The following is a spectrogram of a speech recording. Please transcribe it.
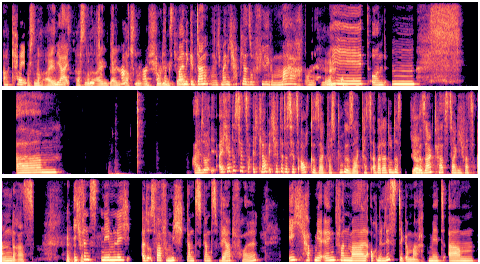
Okay. Hast du noch eins? Ja, ich- Hast du noch einen, deinen absoluten Shooting Star? meine Gedanken. Ich meine, ich habe ja so viel gemacht und erlebt und mm, ähm, also ich hätte es jetzt, ich glaube, ich hätte das jetzt auch gesagt, was du gesagt hast, aber da du das Ja. schon gesagt hast, sage ich was anderes. Ich finde es nämlich, also es war für mich ganz, ganz wertvoll. Ich habe mir irgendwann mal auch eine Liste gemacht mit ähm,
